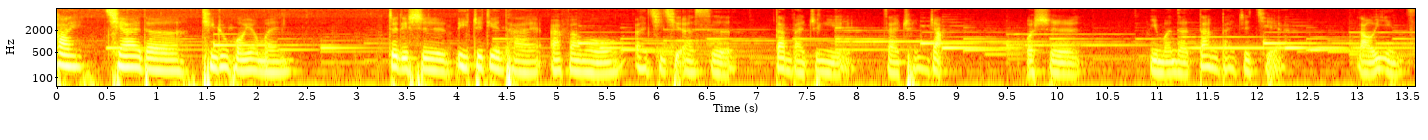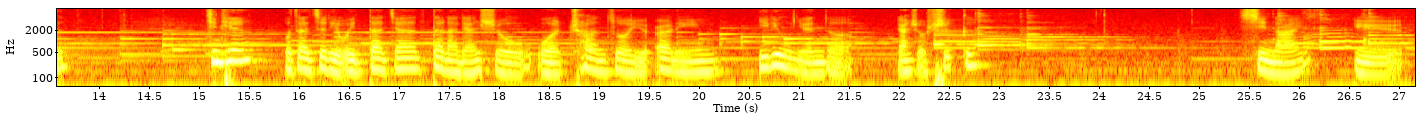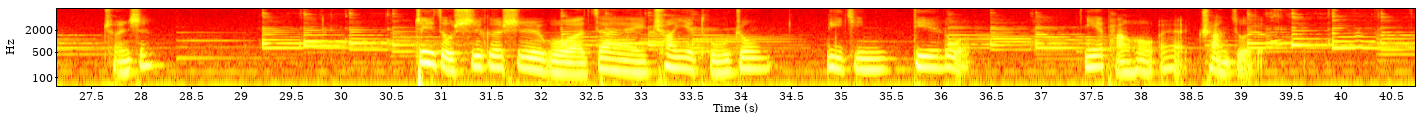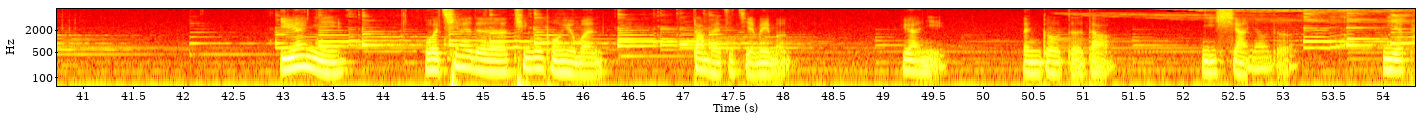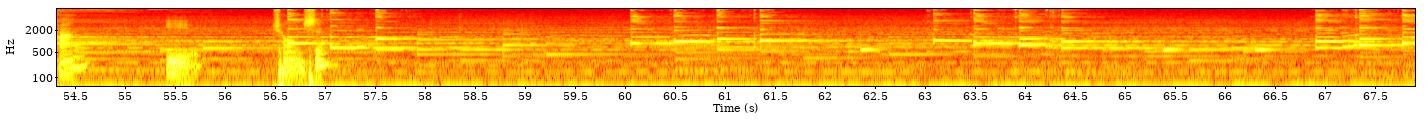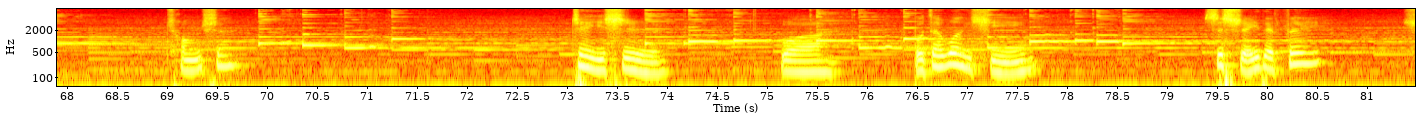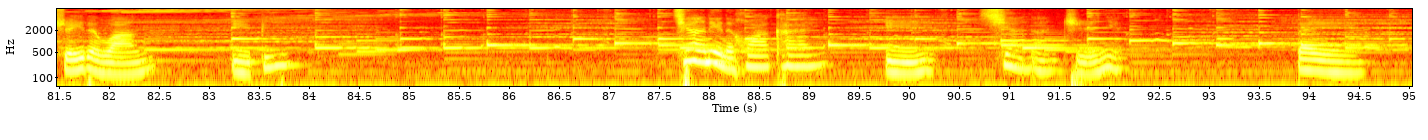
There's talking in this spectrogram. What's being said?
嗨，亲爱的听众朋友们，这里是励志电台 FM 二七七二四蛋白质女在成长，我是你们的蛋白质姐老影子。今天我在这里为大家带来两首我创作于二零一六年的两首诗歌，《醒来》与《重生》。这一首诗歌是我在创业途中历经跌落、涅槃后而创作的。也愿你，我亲爱的听众朋友们、蛋白质姐妹们，愿你能够得到你想要的涅槃与重生。重生，这一世，我不再问询是谁的妃，谁的王与宾。眷恋的花开与绚烂执念，被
